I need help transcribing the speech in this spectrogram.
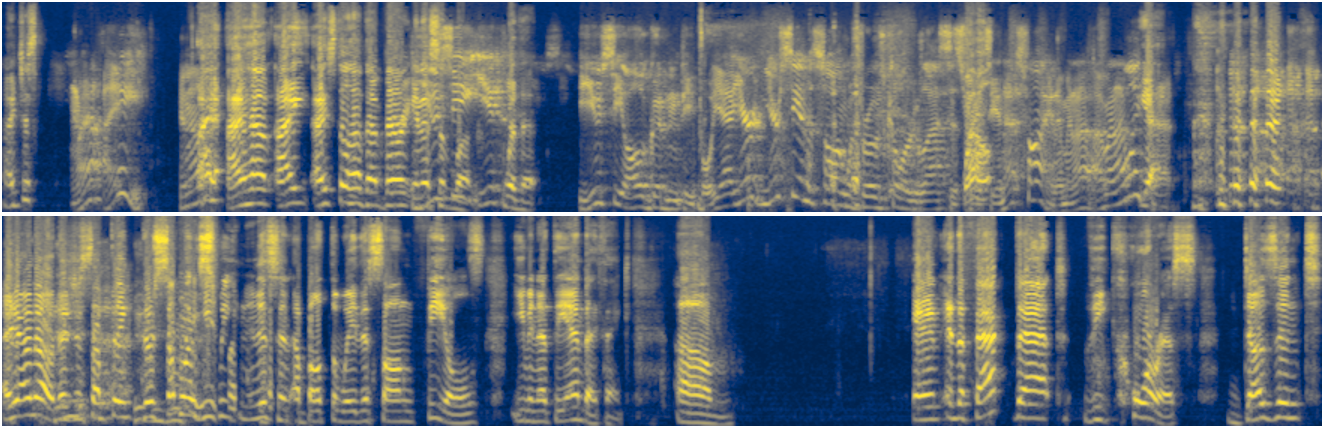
I just Hey, you know, I, I have I, I still have that very innocent see- look you- with it. You see all good in people. Yeah, you're you're seeing the song with rose-colored glasses, Well- Tracy, and that's fine. I mean, I, I mean, I like Yeah. that. I don't know. There's just something there's something He's sweet and innocent about the way this song feels, even at the end. I think, um, and and the fact that the chorus doesn't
